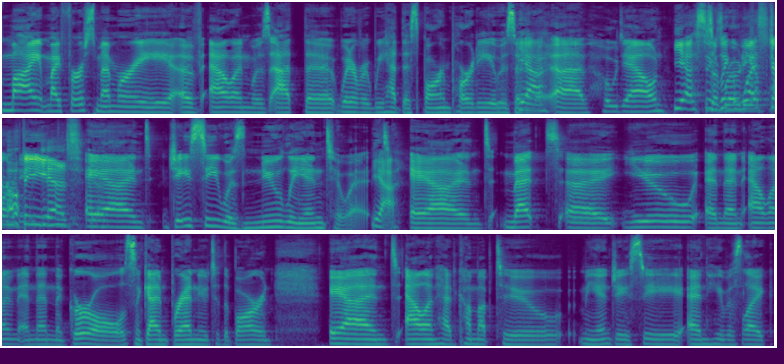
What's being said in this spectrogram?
My my first memory of Allan was at the whatever we had this barn party. It was a Yeah. uh, hoedown. Yes, it It's was a like Western party. themed. Yes. And JC was newly into it. Yeah. And met uh, you and then Allan and then the girls, again, brand new to the barn. And Allan had come up to me and JC and he was like,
